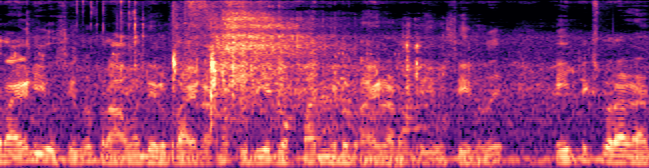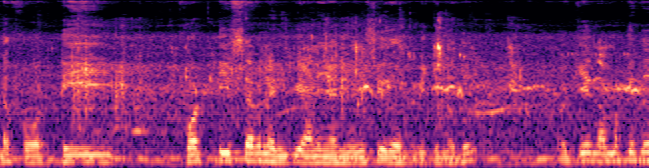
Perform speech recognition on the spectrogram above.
ബ്രൈഡ് യൂസ് ചെയ്യുന്നത്. ബ്രാവന്റെ ഒരു ബ്രൈഡാണ്. പുതിയ ജപ്പാൻ മീഡ് ബ്രൈഡാണ് നമ്മൾ യൂസ് ചെയ്യുന്നത്. എയ്റ്റ് എക്സ് ബ്രൈഡാണ്. Forty forty seven L B ആണ് ഞാൻ യൂസ് ചെയ്തുകൊണ്ടിരിക്കുന്നത്. ഓക്കെ നമുക്കിത്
